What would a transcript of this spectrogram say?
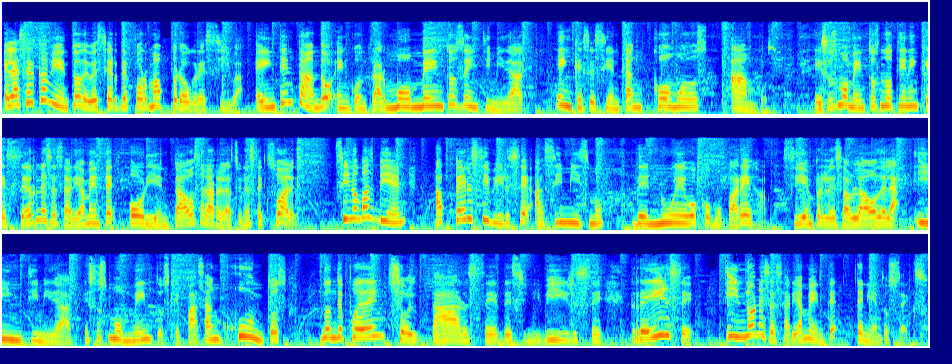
el acercamiento debe ser de forma progresiva e intentando encontrar momentos de intimidad en que se sientan cómodos ambos. Esos momentos no tienen que ser necesariamente orientados a las relaciones sexuales, sino más bien a percibirse a sí mismo de nuevo como pareja. Siempre les he hablado de la intimidad, esos momentos que pasan juntos donde pueden soltarse, desinhibirse, reírse y no necesariamente teniendo sexo.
